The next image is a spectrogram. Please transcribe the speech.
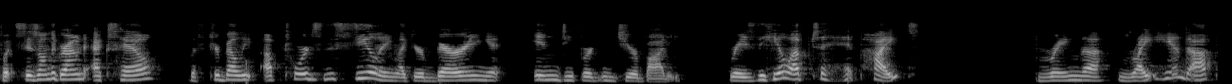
Foot stays on the ground, exhale, lift your belly up towards the ceiling like you're burying it in deeper into your body. Raise the heel up to hip height. Bring the right hand up.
